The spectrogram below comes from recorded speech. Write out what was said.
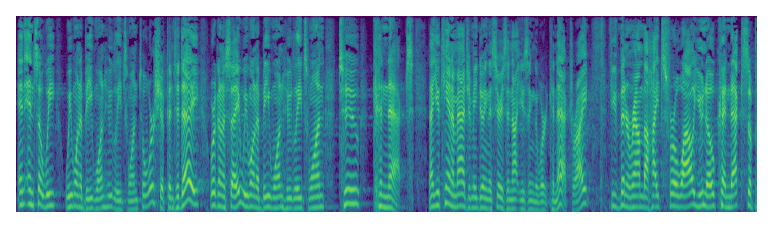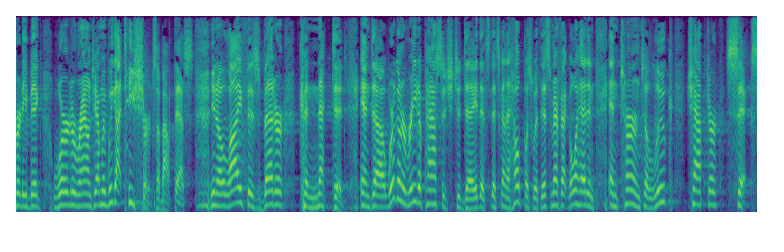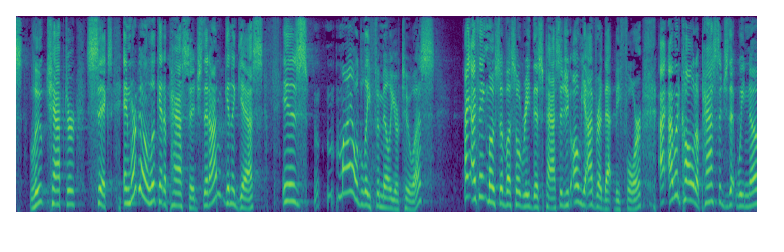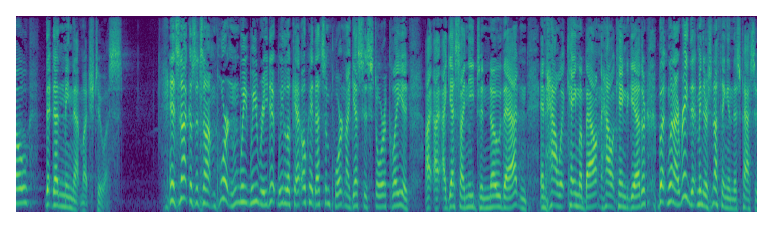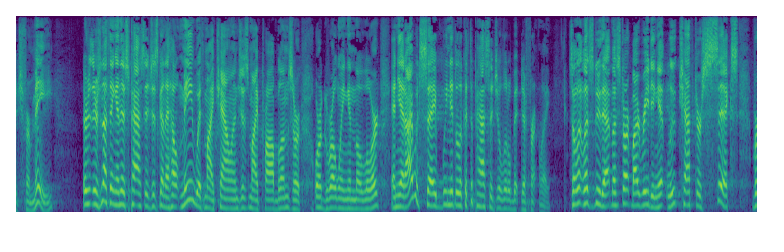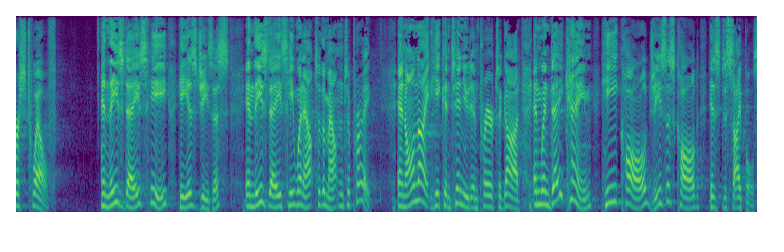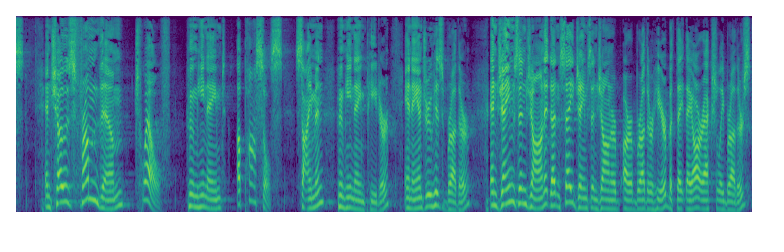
And, and so we, we want to be one who leads one to worship. And today we're going to say we want to be one who leads one to connect. Now, you can't imagine me doing this series and not using the word connect, right? If you've been around the heights for a while, you know connect's a pretty big word around here. I mean, we got t-shirts about this. You know, life is better connected. And uh, we're going to read a passage today that's, that's going to help us with this. As a matter of fact, go ahead and, and turn to Luke chapter 6. Luke chapter 6. And we're going to look at a passage that I'm going to guess is mildly familiar to us. I, I, think most of us will read this passage. Go, oh yeah, I've read that before. I, I would call it a passage that we know that doesn't mean that much to us. And it's not because it's not important. We, we read it, we look at, okay, that's important. I guess historically, I, I, I, guess I need to know that and, and how it came about and how it came together. But when I read it, I mean, there's nothing in this passage for me. There's, there's nothing in this passage that's going to help me with my challenges, my problems, or, or growing in the Lord. And yet I would say we need to look at the passage a little bit differently. So let, let's do that. Let's start by reading it. Luke chapter 6, verse 12. In these days, he, he is Jesus, in these days he went out to the mountain to pray. And all night he continued in prayer to God. And when day came, he called, Jesus called his disciples and chose from them twelve, whom he named apostles. Simon, whom he named Peter, and Andrew his brother, and James and John. It doesn't say James and John are, are a brother here, but they, they are actually brothers.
